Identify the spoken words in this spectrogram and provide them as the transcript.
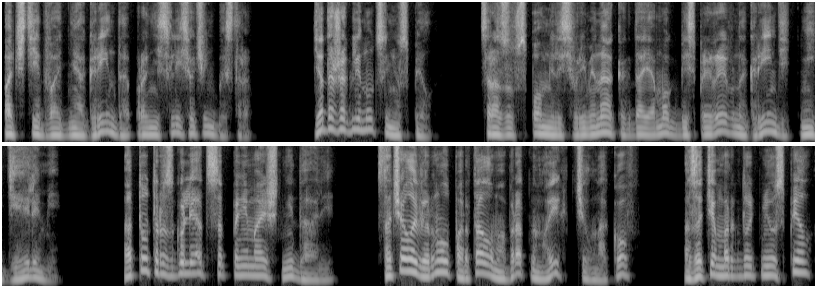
Почти два дня гринда пронеслись очень быстро. Я даже оглянуться не успел. Сразу вспомнились времена, когда я мог беспрерывно гриндить неделями. А тут разгуляться, понимаешь, не дали. Сначала вернул порталом обратно моих челноков, а затем моргнуть не успел,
